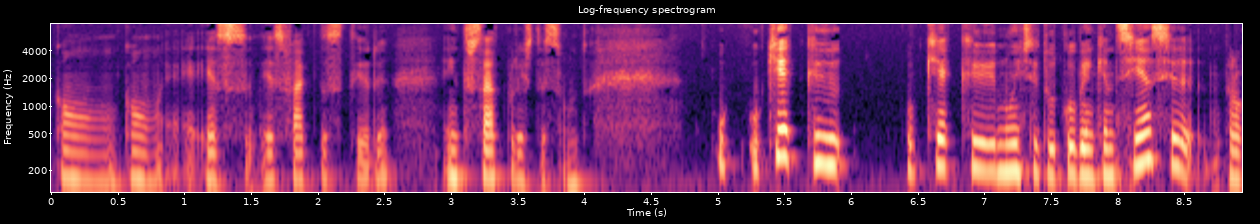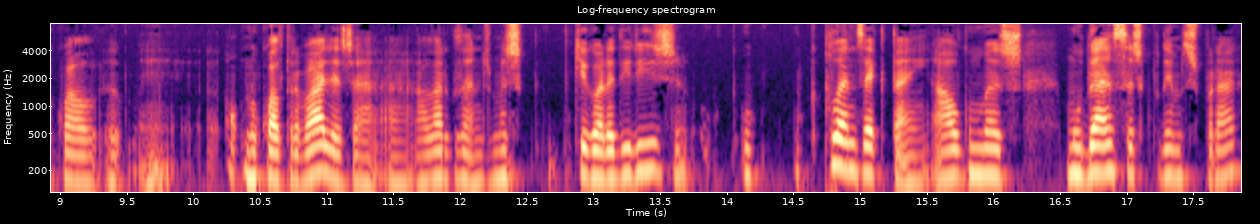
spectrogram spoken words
com, com esse, esse facto de se ter interessado por este assunto. O, o que é que o que é que no Instituto Gulbenkian de Ciência, para o qual, eh, no qual trabalha já há, há largos anos, mas que agora dirige, o, que planos é que tem? Há algumas mudanças que podemos esperar?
